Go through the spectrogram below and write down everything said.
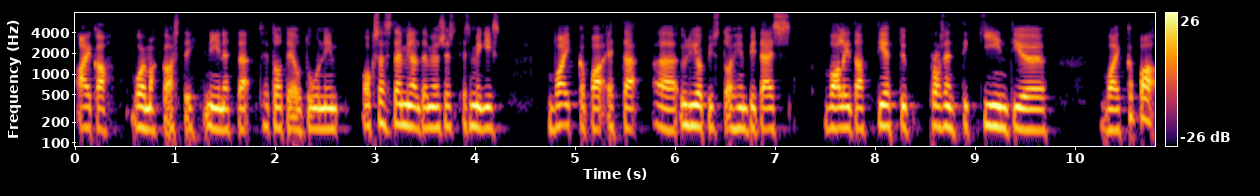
aika voimakkaasti niin, että se toteutuu, niin onko sitä mieltä myös esimerkiksi – vaikkapa, että yliopistoihin pitäisi valita tietty prosenttikiintiö vaikkapa,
